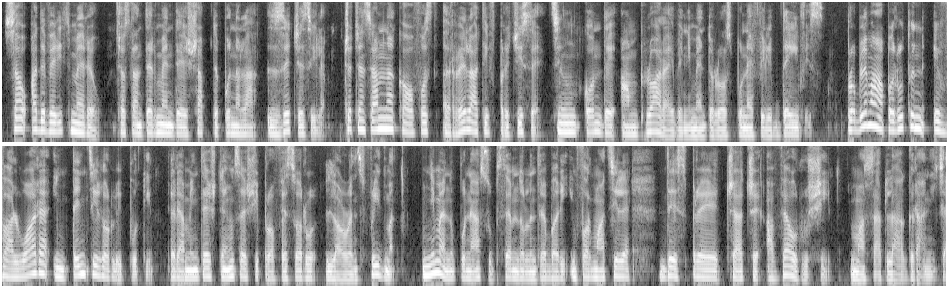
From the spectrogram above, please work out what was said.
s-au adeverit mereu. aceasta în termen de 7 până la 10 zile, ceea ce înseamnă că au fost relativ precise, ținând cont de amploarea evenimentelor, spune Philip Davis. Problema a apărut în evaluarea intențiilor lui Putin, reamintește însă și profesorul Lawrence Friedman. Nimeni nu punea sub semnul întrebării informațiile despre ceea ce aveau rușii masat la granițe.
